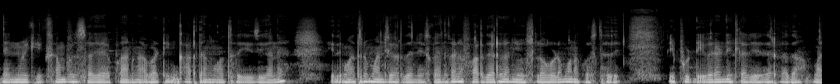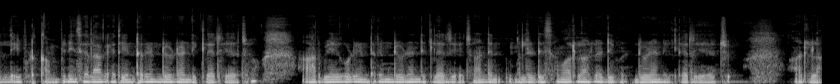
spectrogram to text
నేను మీకు ఎగ్జాంపుల్స్తో చెప్పాను కాబట్టి ఇంకా అర్థం అవుతుంది ఈజీగానే. ఇది మాత్రం మంచిగా అర్థం చేసుకో ఎందుకంటే ఫర్దర్గా న్యూస్లో కూడా మనకు వస్తుంది. ఇప్పుడు డివిడెండ్ డిక్లేర్ చేశారు కదా. మళ్ళీ ఇప్పుడు కంపెనీస్ ఎలాగైతే ఇంటరిమ్ డివిడెండ్ డిక్లేర్ చేయొచ్చు ఆర్బీఐ కూడా ఇంటరిమ్ డివిడెండ్ డిక్లేర్ చేయొచ్చు. అంటే మళ్ళీ డిసెంబర్లో అట్లా డివిడెండ్ డిక్లేర్ చేయొచ్చు. అట్లా.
